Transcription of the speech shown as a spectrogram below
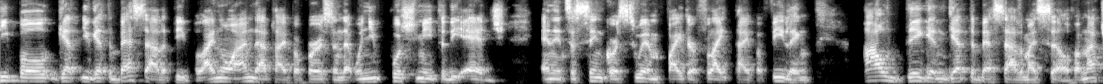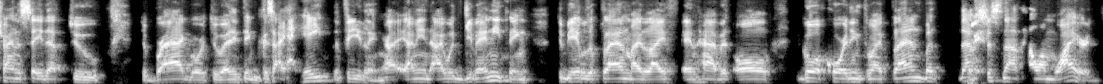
people get you get the best out of people. I know I'm that type of person that when you push me to the edge and it's a sink or swim, fight or flight type of feeling, I'll dig and get the best out of myself. I'm not trying to say that to to brag or to anything because I hate the feeling. I, I mean, I would give anything to be able to plan my life and have it all go according to my plan, but that's just not how I'm wired.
